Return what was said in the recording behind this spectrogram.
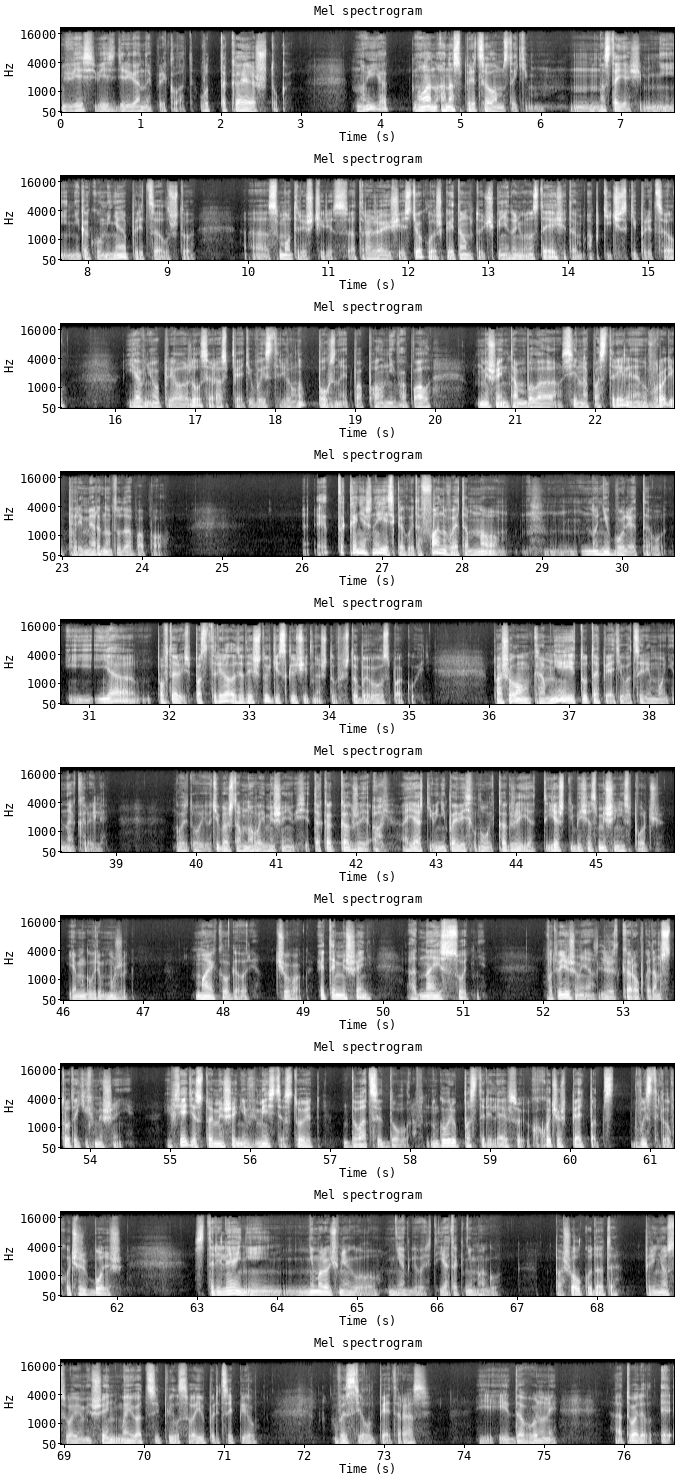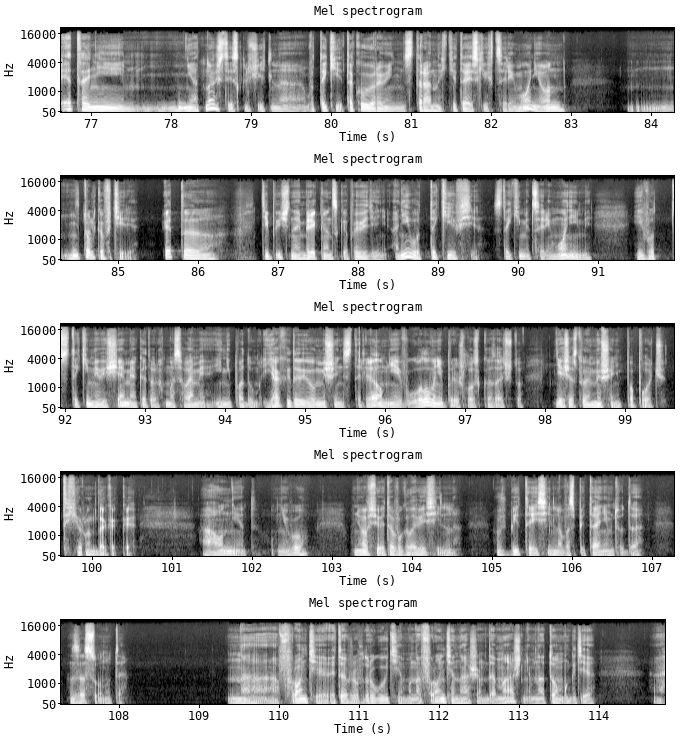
весь-весь деревянный приклад. Вот такая штука. Ну, я... Ну, она, она с прицелом с таким настоящим. Не, не как у меня прицел, что Э, смотришь через отражающее стеклышко, и там точка. Нет, у него настоящий там оптический прицел. Я в него приложился, раз пять выстрелил. Ну, бог знает, попал, не попал. Мишень там была сильно постреляна, но вроде примерно туда попал. Это, конечно, есть какой-то фан в этом, но, но не более того. И я, повторюсь, пострелял из этой штуки исключительно, чтобы, чтобы его успокоить. Пошел он ко мне, и тут опять его церемонии накрыли. Говорит, ой, у тебя же там новая мишень висит. А как, как же я? Ой, а я же тебе не повесил новый. Как же я? Я же тебе сейчас мишень испорчу. Я ему говорю, мужик, Майкл, говорю, чувак, эта мишень одна из сотни. Вот видишь, у меня лежит коробка, там 100 таких мишеней. И все эти 100 мишеней вместе стоят 20 долларов. Ну, говорю, постреляй в свой... Хочешь 5 выстрелов, хочешь больше. Стреляй, не, не морочь мне голову. Нет, говорит, я так не могу. Пошел куда-то, принес свою мишень, мою отцепил, свою прицепил. Выстрелил пять раз и, и довольный отвалил. Э, это не, не относится исключительно вот такие, такой уровень странных китайских церемоний, он не только в тире. Это типичное американское поведение. Они вот такие все, с такими церемониями и вот с такими вещами, о которых мы с вами и не подумали. Я, когда его мишень стрелял, мне и в голову не пришло сказать, что я сейчас твою мишень попорчу. Это ерунда какая. А он нет. У него, у него все это в голове сильно вбито и сильно воспитанием туда засунуто. На фронте, это уже в другую тему, на фронте нашем домашнем, на том, где эх,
